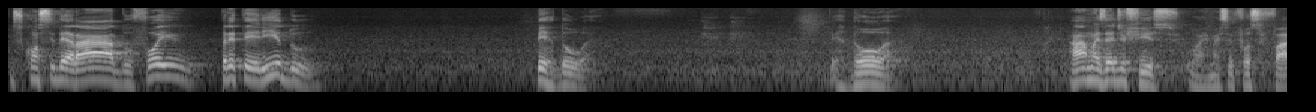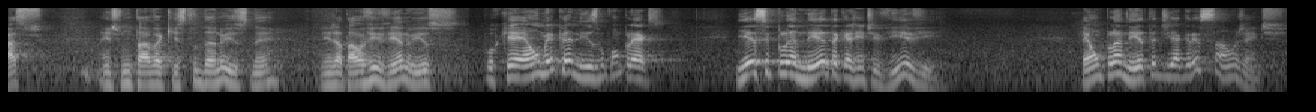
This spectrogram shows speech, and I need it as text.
desconsiderado, foi preterido, perdoa. Perdoa. Ah, mas é difícil. Uai, mas se fosse fácil, a gente não estava aqui estudando isso, né? A gente já estava vivendo isso. Porque é um mecanismo complexo. E esse planeta que a gente vive é um planeta de agressão, gente.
